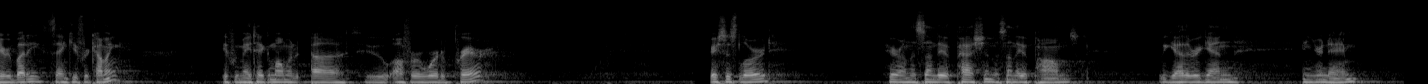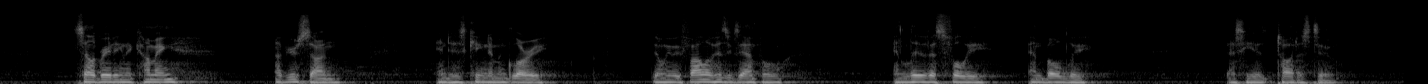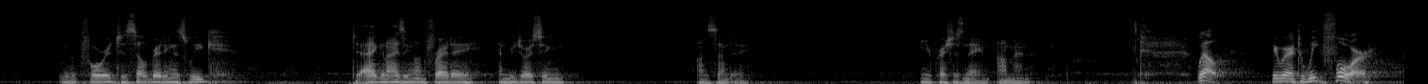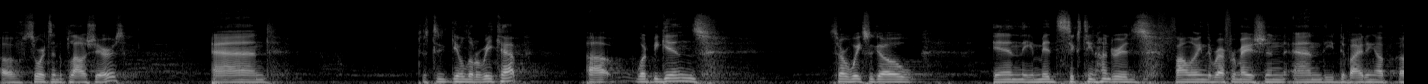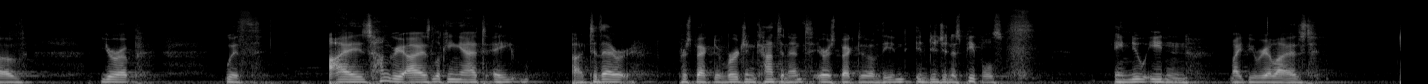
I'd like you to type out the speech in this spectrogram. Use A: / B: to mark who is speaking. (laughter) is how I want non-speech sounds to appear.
A: everybody. Thank you for coming. If we may take a moment uh, to offer a word of prayer. Gracious Lord, here on the Sunday of Passion, the Sunday of Palms, we gather again in your name, celebrating the coming of your Son into his kingdom and glory. Then we may follow his example and live as fully and boldly as he has taught us to. We look forward to celebrating this week, to agonizing on Friday, and rejoicing on Sunday. In your precious name, amen. Well, here we are to week four of Swords into Plowshares. And just to give a little recap, uh, what begins several weeks ago in the mid 1600s, following the Reformation and the dividing up of Europe with eyes, hungry eyes, looking at a, uh, to their perspective, virgin continent, irrespective of the in- indigenous peoples, a new Eden might be realized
